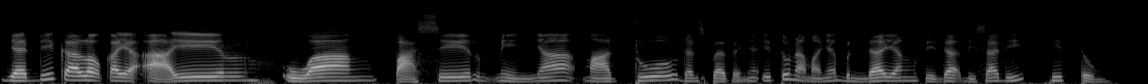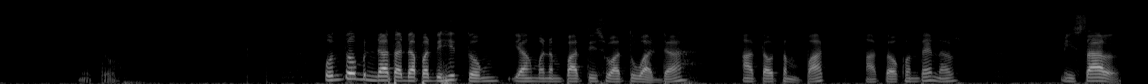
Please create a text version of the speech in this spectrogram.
Jadi kalau kayak air, uang, pasir, minyak, madu dan sebagainya itu namanya benda yang tidak bisa dihitung. Itu. Untuk benda tak dapat dihitung yang menempati suatu wadah atau tempat atau kontainer, misal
